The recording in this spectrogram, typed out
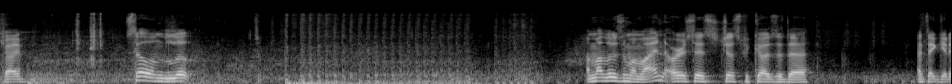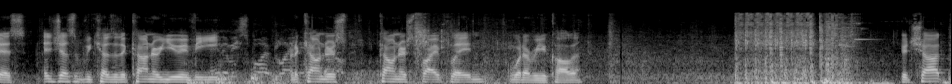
Okay, still in the little. Am I losing my mind, or is this just because of the? I think it is. It's just because of the counter UAV or the counter counter spy plane, whatever you call it. Good shot.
